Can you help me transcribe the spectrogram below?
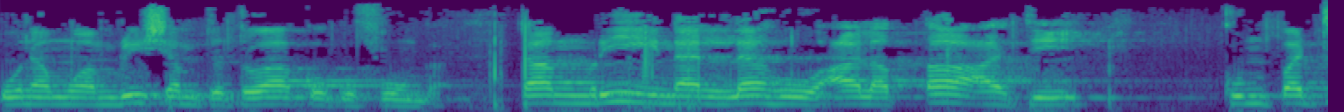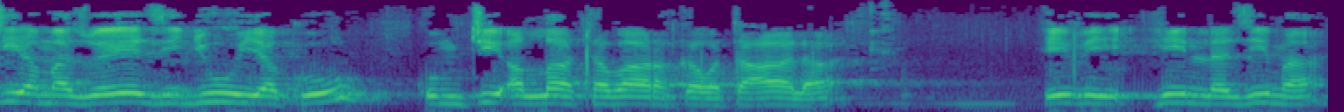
unamwamrisha mtoto wako kufunga. Tamrina lahu ala taati kumpatia mazoezi juu ya ku, kumtii Allah tabaraka wa taala. Hivi hii ni lazima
